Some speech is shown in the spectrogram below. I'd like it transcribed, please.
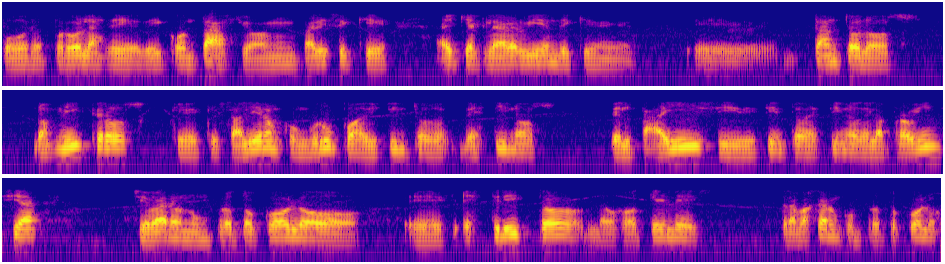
por, olas de, contagio. A mí me parece que hay que aclarar bien de que eh, tanto los, los micros que, salieron con grupos a distintos destinos del país y distintos destinos de la provincia llevaron un protocolo eh, estricto, los hoteles trabajaron con protocolos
